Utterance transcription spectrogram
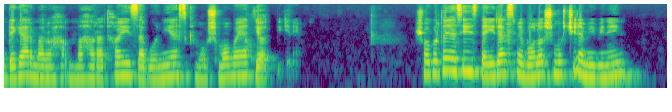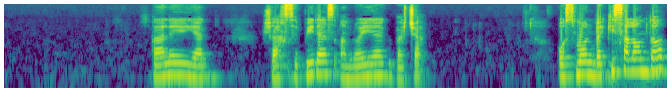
دیگر مهارت های زبانی است که ما شما باید یاد بگیریم. شاگردای عزیز در این رسم بالا شما چی را می‌بینین؟ بله یک شخص پیر است امرای یک بچه عثمان به کی سلام داد؟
